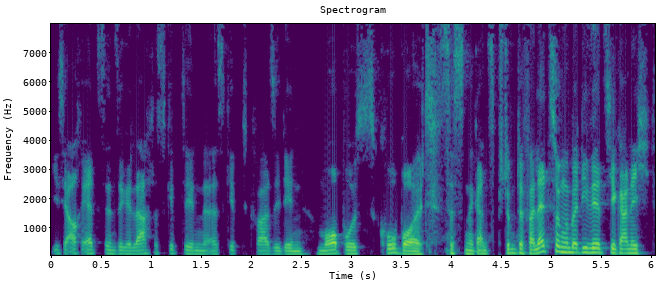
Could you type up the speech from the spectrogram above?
die ist ja auch Ärztin, sie gelacht. Es gibt den, es gibt quasi den Morbus Kobold. Das ist eine ganz bestimmte Verletzung, über die wir jetzt hier gar nicht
